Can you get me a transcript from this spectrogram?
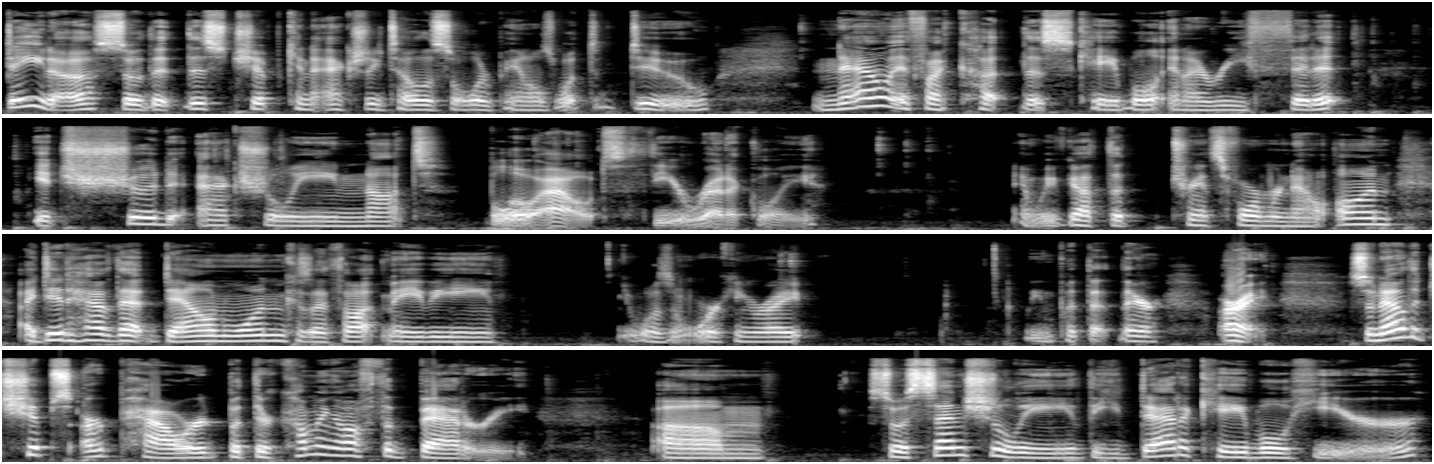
data so that this chip can actually tell the solar panels what to do. Now if I cut this cable and I refit it, it should actually not blow out, theoretically. And we've got the transformer now on. I did have that down one because I thought maybe it wasn't working right. We can put that there. All right, so now the chips are powered, but they're coming off the battery. Um, so essentially, the data cable here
